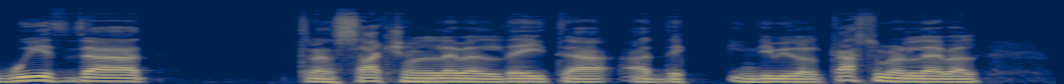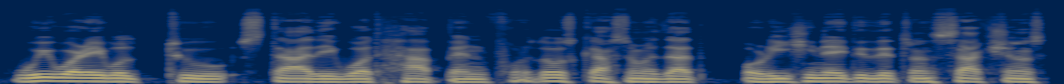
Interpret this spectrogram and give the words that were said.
with that transaction level data at the individual customer level, we were able to study what happened for those customers that originated the transactions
